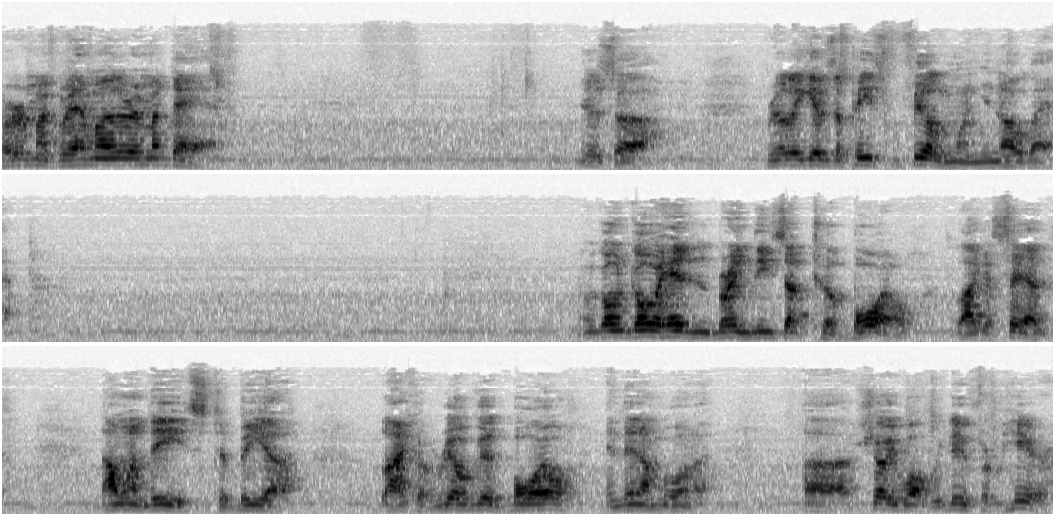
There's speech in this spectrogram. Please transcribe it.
Her, my grandmother, and my dad. Just uh Really gives a peaceful feeling when you know that. We're going to go ahead and bring these up to a boil. Like I said, I want these to be a like a real good boil, and then I'm going to uh, show you what we do from here.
